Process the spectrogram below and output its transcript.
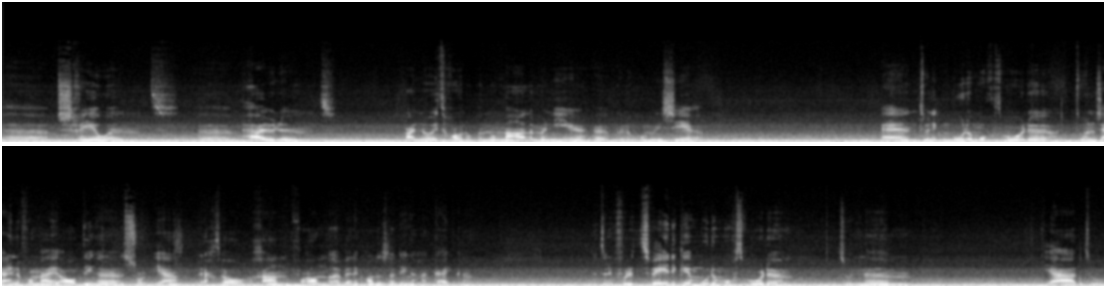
uh, schreeuwend, uh, huilend, maar nooit gewoon op een normale manier uh, kunnen communiceren. En toen ik moeder mocht worden, toen zijn er voor mij al dingen een soort, ja, echt wel gaan veranderen. Ben ik anders naar dingen gaan kijken. toen ik voor de tweede keer moeder mocht worden, toen, ehm, ja, toen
